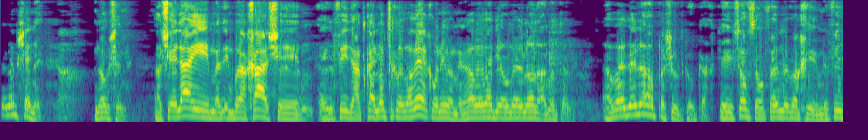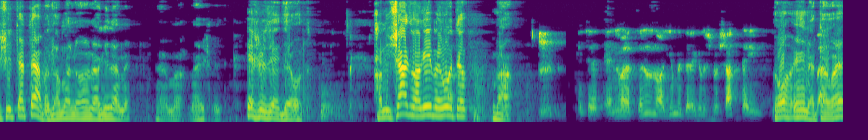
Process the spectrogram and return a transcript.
זה לא משנה. לא משנה. השאלה היא אם ברכה שלפי דעתך לא צריך לברך, עונים אמן. הרב עובדיה אומר לא לענות עליה. אבל זה לא פשוט כל כך, כי סוף סוף הם מברכים לפי שיטתם, אז למה לא להגיד אמן? מה יש בזה? יש בזה דעות. חמישה דברים הראו את... מה? אצלנו נוהגים לדלג על שלושה קטעים. או, הנה, אתה רואה?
